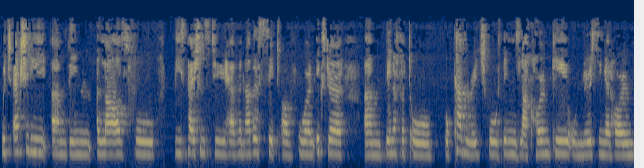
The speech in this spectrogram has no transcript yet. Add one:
which actually um, then allows for these patients to have another set of or an extra um, benefit or or coverage for things like home care or nursing at home.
